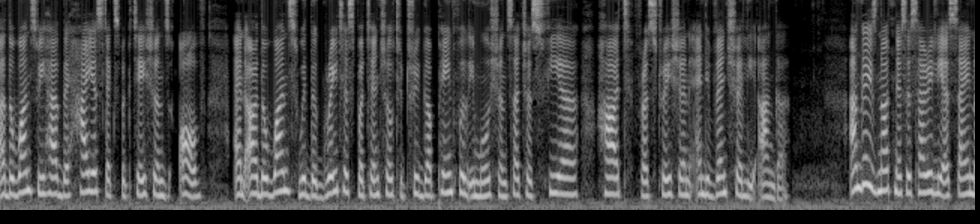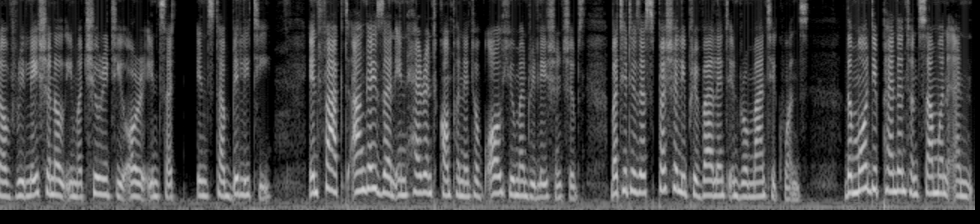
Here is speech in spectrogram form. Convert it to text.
are the ones we have the highest expectations of and are the ones with the greatest potential to trigger painful emotions such as fear, hurt, frustration, and eventually anger. Anger is not necessarily a sign of relational immaturity or instability. In fact, anger is an inherent component of all human relationships, but it is especially prevalent in romantic ones. The more dependent on someone and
